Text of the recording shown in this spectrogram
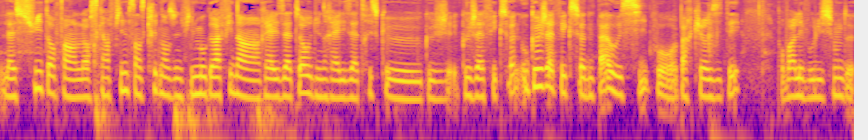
la, suite, enfin, lorsqu'un film s'inscrit dans une filmographie d'un réalisateur ou d'une réalisatrice que, que j'affectionne, ou que j'affectionne pas aussi, pour, par curiosité, pour voir l'évolution de,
